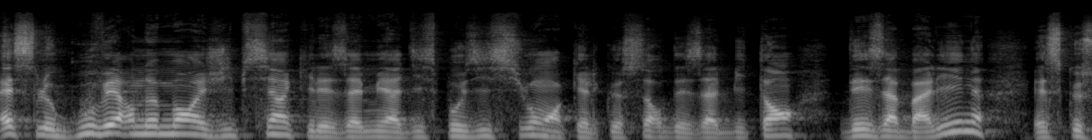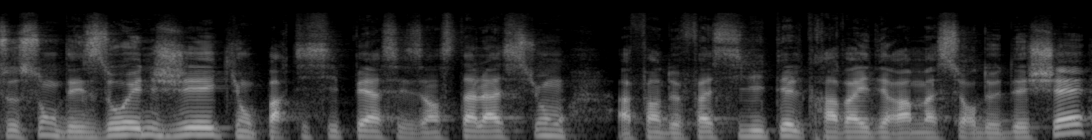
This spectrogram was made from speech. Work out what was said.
Est-ce le gouvernement égyptien qui les a mis à disposition, en quelque sorte, des habitants des Abalines? Est-ce que ce sont des ONG qui ont participé à ces installations afin de faciliter le travail des ramasseurs de déchets?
